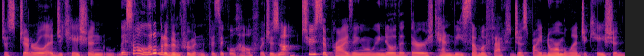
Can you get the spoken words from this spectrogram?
just general education, they saw a little bit of improvement in physical health, which is not too surprising. We know that there can be some effect just by normal education.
